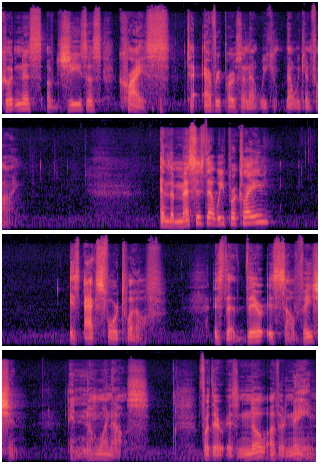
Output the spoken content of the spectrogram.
goodness of Jesus Christ to every person that we that we can find. And the message that we proclaim is Acts 4:12. Is that there is salvation in no one else. For there is no other name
